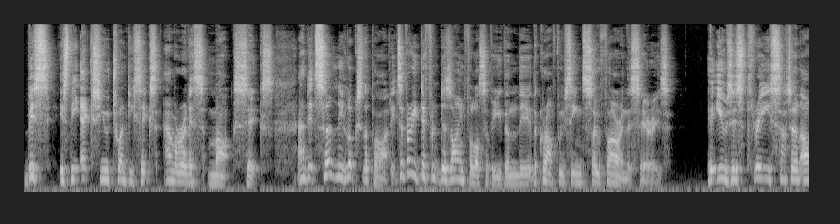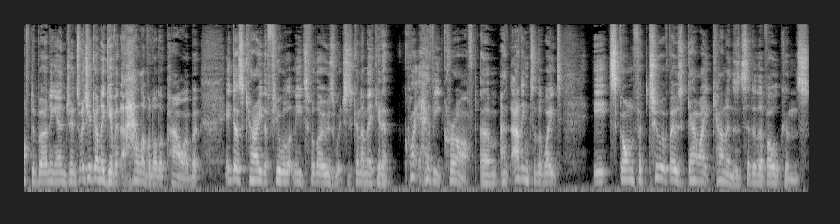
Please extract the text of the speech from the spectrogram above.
This is the XU26 Amaryllis Mark 6, and it certainly looks the part. It's a very different design philosophy than the, the craft we've seen so far in this series. It uses three Saturn afterburning engines, which are going to give it a hell of a lot of power, but it does carry the fuel it needs for those, which is going to make it a quite heavy craft. Um, and adding to the weight, it's gone for two of those GAU-8 cannons instead of the Vulcans,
